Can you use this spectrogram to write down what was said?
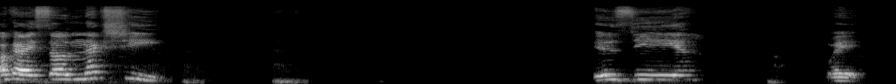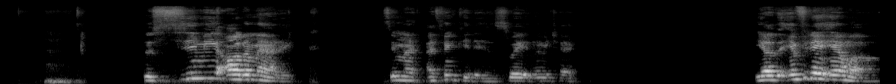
Okay, so the next sheet is the wait the semi-automatic. Semi, I think it is. Wait, let me check. Yeah, the infinite ammo.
